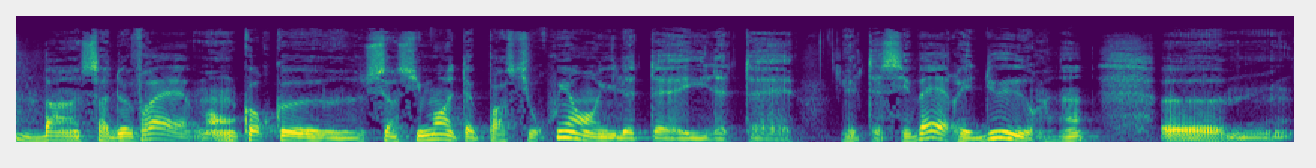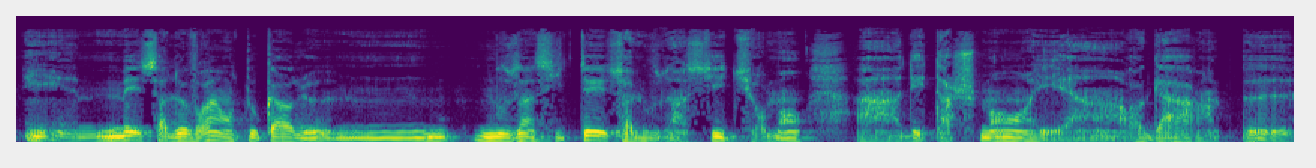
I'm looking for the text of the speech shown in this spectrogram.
Ben, ça devrait. Encore que Saint-Simon n'était pas souriant, il était, il était, il était sévère et dur. Hein. Euh, mais ça devrait en tout cas nous inciter, ça nous incite sûrement à un détachement et à un regard un peu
